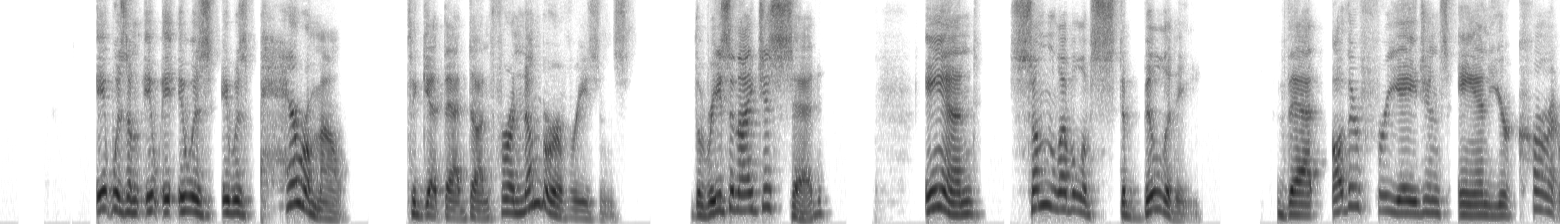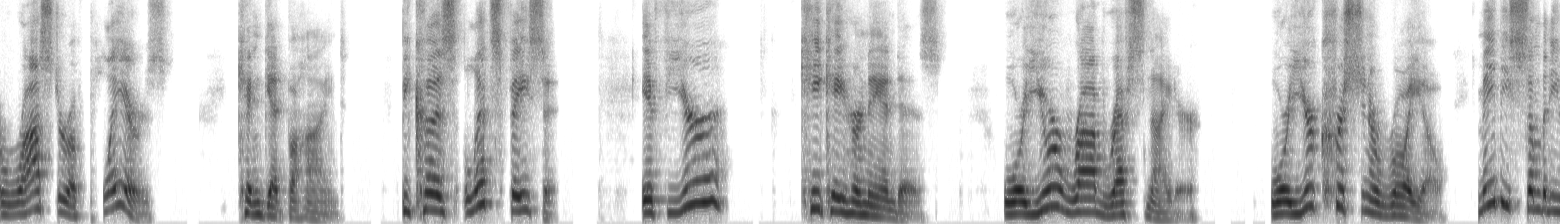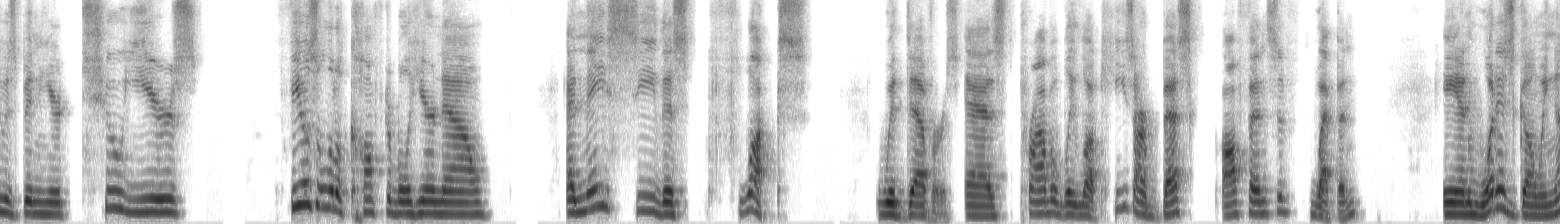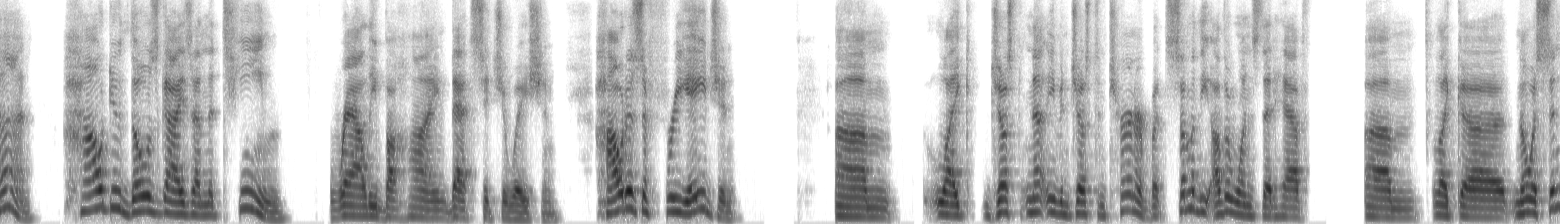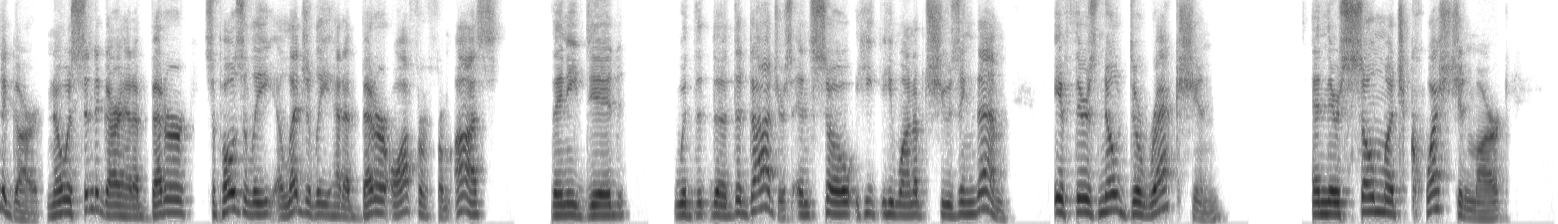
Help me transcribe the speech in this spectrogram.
it was um, it, it was it was paramount to get that done for a number of reasons. The reason I just said, and some level of stability that other free agents and your current roster of players can get behind. Because let's face it, if you're Kike Hernandez or you're Rob Refsnyder or you're Christian Arroyo, maybe somebody who's been here two years feels a little comfortable here now, and they see this flux with Devers as probably look, he's our best offensive weapon. And what is going on? How do those guys on the team rally behind that situation? How does a free agent, um, like just not even Justin Turner, but some of the other ones that have, um, like uh, Noah Syndergaard. Noah Syndergaard had a better, supposedly, allegedly, had a better offer from us than he did with the, the, the Dodgers, and so he he wound up choosing them. If there's no direction, and there's so much question mark,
